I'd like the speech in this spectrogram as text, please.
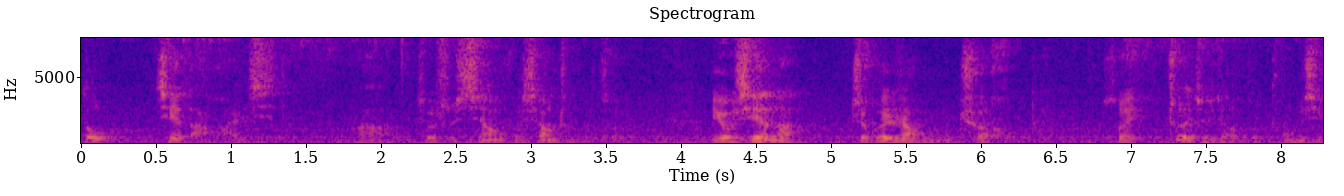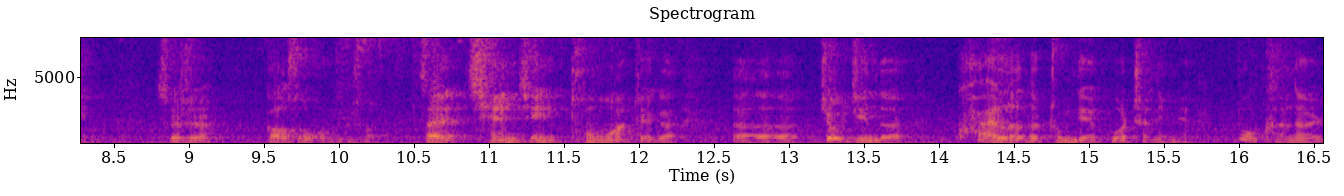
都皆大欢喜的，啊，就是相辅相成的作用。有些呢，只会让我们扯后腿，所以这就叫做同行。这是告诉我们说，在前进通往这个。呃，究竟的快乐的终点过程里面，不可能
